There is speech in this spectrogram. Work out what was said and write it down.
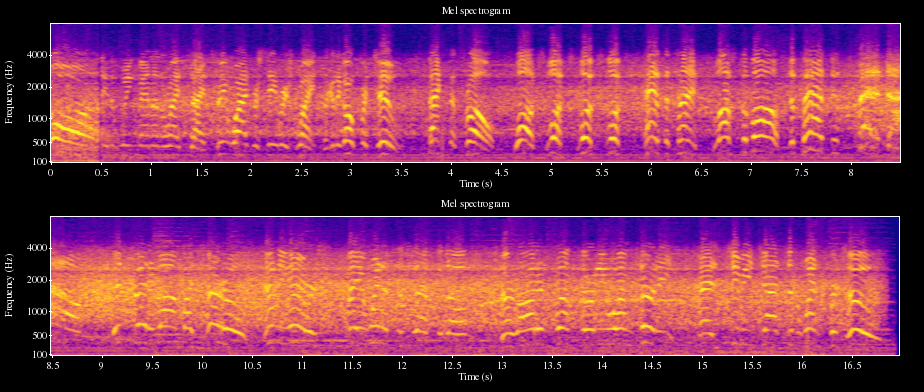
score. The wingman on the right side. Three wide receivers right. They're going to go for two. Back to throw. Walsh looks, looks, looks. Has the time. Lost the ball. The pass is batted down. It's batted down by Terrell. And the Irish may win it this afternoon. They're out in front 31-30 as Jimmy Johnson went for two.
